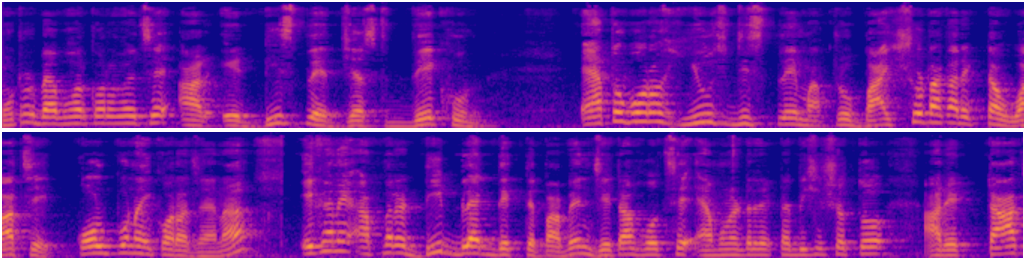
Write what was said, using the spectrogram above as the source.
মোটর ব্যবহার করা হয়েছে, আর এর ডিসপ্লে জাস্ট দেখুন। এত বড় হিউজ ডিসপ্লে মাত্র বাইশশো টাকার একটা ওয়াচে কল্পনাই করা যায় না। এখানে আপনারা ডিপ ব্ল্যাক দেখতে পাবেন, যেটা হচ্ছে অ্যামোলেডের একটা বিশেষত্ব আর এর টাচ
